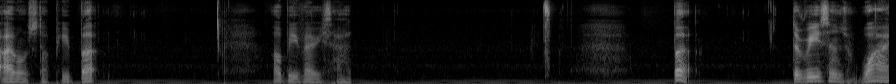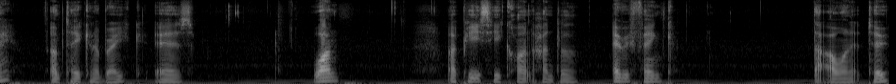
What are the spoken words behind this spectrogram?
I won't stop you, but I'll be very sad. But the reasons why I'm taking a break is one, my PC can't handle everything that I want it to.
